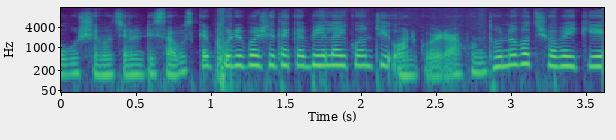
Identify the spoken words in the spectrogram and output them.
অবশ্যই আমার চ্যানেলটি সাবস্ক্রাইব করে পাশে থাকা বেল আইকনটি অন করে রাখুন। ধন্যবাদ সবাইকে।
